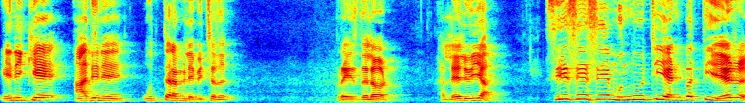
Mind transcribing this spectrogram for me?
എനിക്ക് അതിന് ഉത്തരം ലഭിച്ചത്. പ്രേസ് ദ ലോഡ് ഹല്ലേ ലുയ്യ സി സി സി മുന്നൂറ്റി എൺപത്തി ഏഴ്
